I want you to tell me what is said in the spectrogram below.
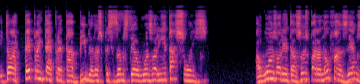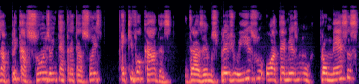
Então, até para interpretar a Bíblia, nós precisamos ter algumas orientações. Algumas orientações para não fazermos aplicações ou interpretações equivocadas e trazermos prejuízo ou até mesmo promessas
